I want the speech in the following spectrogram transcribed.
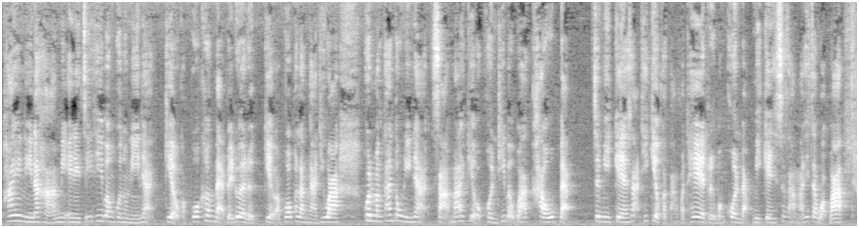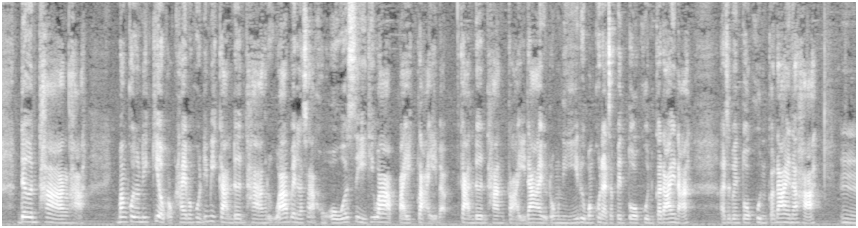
ไพ่นี้นะคะมี energy ที่บางคนตรงนี้เนี่ยเกี่ยวกับพวกเครื่องแบบได้ด้วย หรือเกี่ยวกับพวกพลังงานที่ว่าคนบางท่านตรงนี้เนี่ยสามารถเกี่ยวกับคนที่แบบว่าเขาแบบจะมีเกณฑ์ที่เกี่ยวกับต่างประเทศ หรือบางคนแบบมีเกณฑ์ที่จะสามารถที่จะบอกว่าเดินทางค่ะ บางคนตรงนี้เกี่ยวกับใครบางคนที่มีการเดินทางหรือว่าเป็นลักษณะของโอเวอร์ซีที่ว่าไปไกลแบบการเดินทางไกลได้อยู่ตรงนี้ หรือบางคนอาจจะเป็นตัวคุณก็ได้นะ อาจจะเป็นตัวคุณก็ได้นะคะ อืม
